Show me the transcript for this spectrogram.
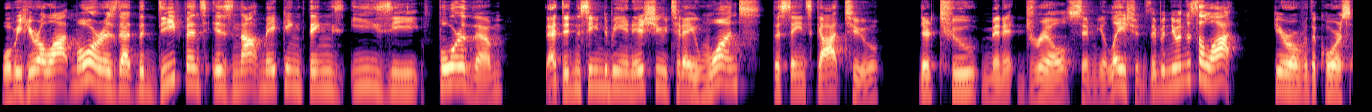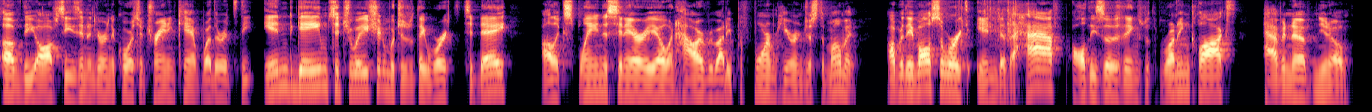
what we hear a lot more is that the defense is not making things easy for them. That didn't seem to be an issue today once the Saints got to their two minute drill simulations. They've been doing this a lot here over the course of the offseason and during the course of training camp, whether it's the end game situation, which is what they worked today. I'll explain the scenario and how everybody performed here in just a moment. Uh, but they've also worked into the half, all these other things with running clocks, having to, you know,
